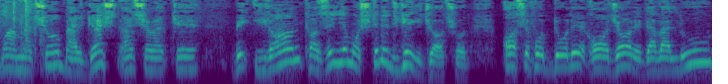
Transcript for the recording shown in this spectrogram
محمد شاه برگشت از شود که به ایران تازه یه مشکل دیگه ایجاد شد. آصف الدوله قاجار دولو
